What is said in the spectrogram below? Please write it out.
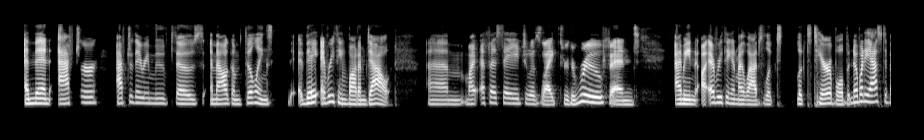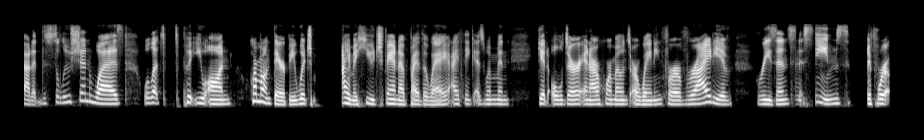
And then after after they removed those amalgam fillings, they everything bottomed out. Um, my FSH was like through the roof, and I mean everything in my labs looked looked terrible. But nobody asked about it. The solution was, well, let's put you on hormone therapy, which I am a huge fan of, by the way. I think as women get older and our hormones are waning for a variety of reasons, and it seems if we're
